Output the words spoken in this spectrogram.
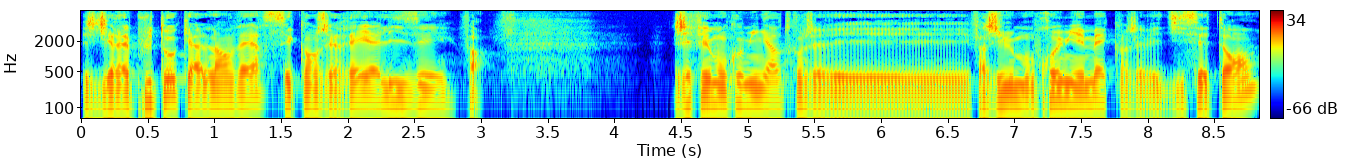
Je dirais plutôt qu'à l'inverse, c'est quand j'ai réalisé, enfin. J'ai fait mon coming out quand j'avais, enfin j'ai eu mon premier mec quand j'avais 17 ans.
